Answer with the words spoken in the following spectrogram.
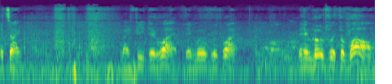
It's like, my feet did what? They moved with what? They moved with the ball.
